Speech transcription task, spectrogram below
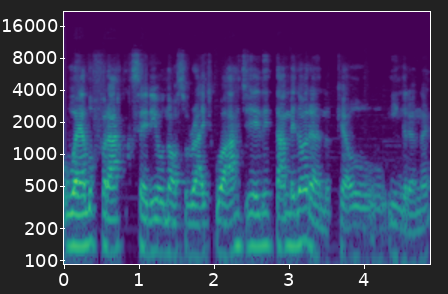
o elo fraco, que seria o nosso right guard, ele tá melhorando, que é o Ingram, né?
